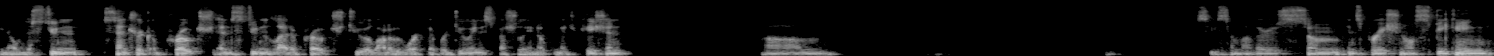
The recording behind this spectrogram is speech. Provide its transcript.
you know, the student-centric approach and student-led approach to a lot of the work that we're doing, especially in open education. Um, see some others, some inspirational speaking.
